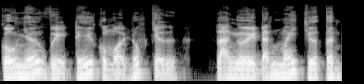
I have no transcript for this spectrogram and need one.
cố nhớ vị trí của mỗi nút chữ là người đánh máy chưa tin.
